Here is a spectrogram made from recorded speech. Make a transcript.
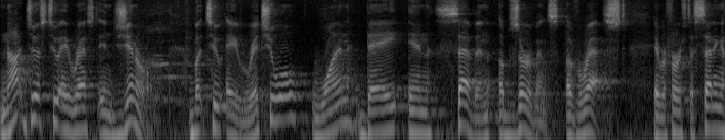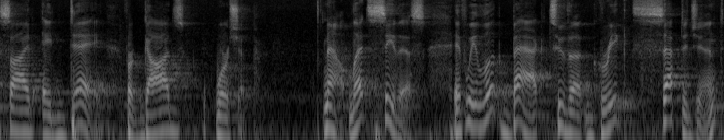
not just to a rest in general, but to a ritual one day in seven observance of rest. It refers to setting aside a day for God's worship. Now, let's see this. If we look back to the Greek Septuagint,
